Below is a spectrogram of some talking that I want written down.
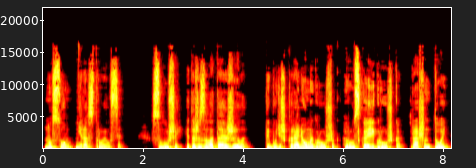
но Сом не расстроился. «Слушай, это же золотая жила. Ты будешь королем игрушек, русская игрушка, Russian Toy.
